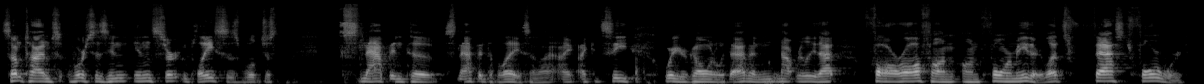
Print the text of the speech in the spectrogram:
sometimes horses in in certain places will just snap into snap into place, and I I can see where you're going with that, and not really that far off on on form either. Let's fast forward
